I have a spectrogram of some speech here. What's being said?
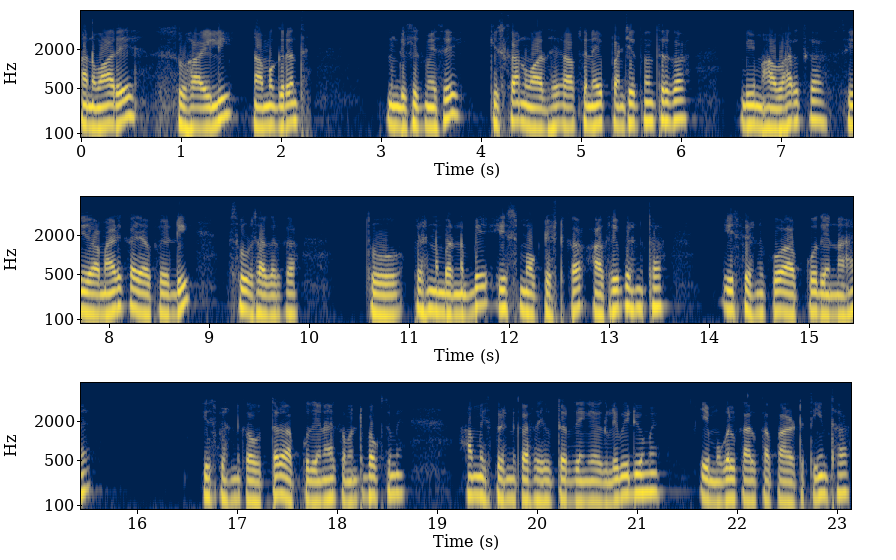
अनवार सुहाइली नामक ग्रंथ निम्नलिखित में से किसका अनुवाद है? ऑप्शन ए, पंचतंत्र का, बी, महाभारत का, सी, रामायण का या फिर डी, सूरसागर का। तो प्रश्न नंबर नब्बे, इस मॉक टेस्ट का आखिरी प्रश्न था। इस प्रश्न को आपको देना है, इस प्रश्न का उत्तर आपको देना है कमेंट बॉक्स में। हम इस प्रश्न का सही उत्तर देंगे अगले वीडियो में। ये मुगल काल का पार्ट तीन था।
